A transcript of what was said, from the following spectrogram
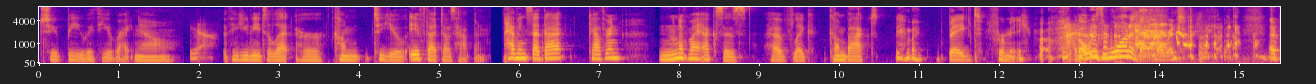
to be with you right now Yeah. i think you need to let her come to you if that does happen having said that catherine none of my exes have like come back like begged for me i've always wanted that moment i've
